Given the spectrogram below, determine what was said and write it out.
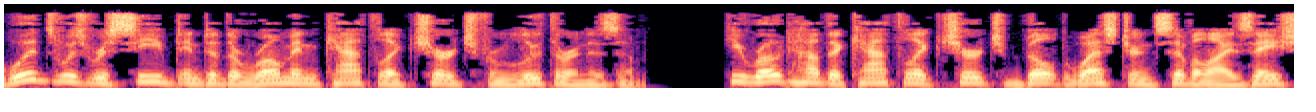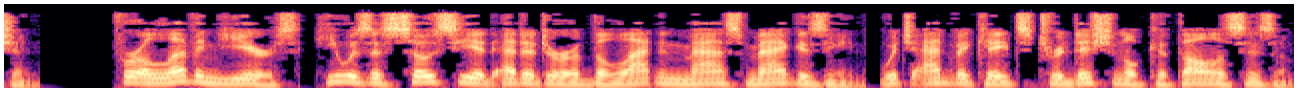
Woods was received into the Roman Catholic Church from Lutheranism. He wrote how the Catholic Church built Western civilization. For 11 years, he was associate editor of the Latin Mass magazine, which advocates traditional Catholicism.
